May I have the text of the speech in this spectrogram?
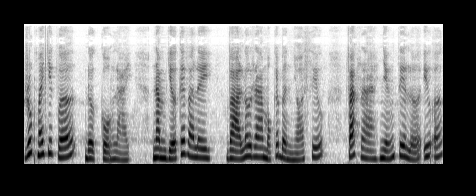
rút mấy chiếc vớ được cuộn lại, nằm giữa cái vali và lôi ra một cái bình nhỏ xíu, phát ra những tia lửa yếu ớt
